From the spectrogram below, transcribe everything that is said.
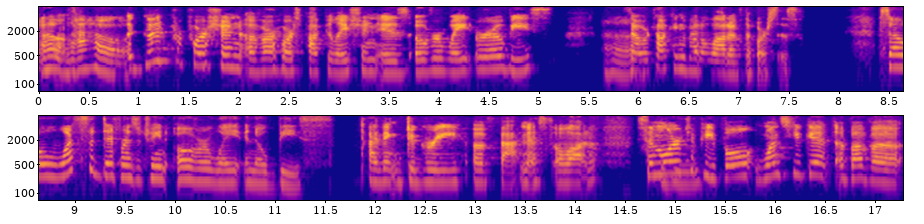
oh, um, wow. A good proportion of our horse population is overweight or obese. Uh-huh. So, we're talking about a lot of the horses. So, what's the difference between overweight and obese? I think, degree of fatness. A lot similar mm-hmm. to people. Once you get above a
